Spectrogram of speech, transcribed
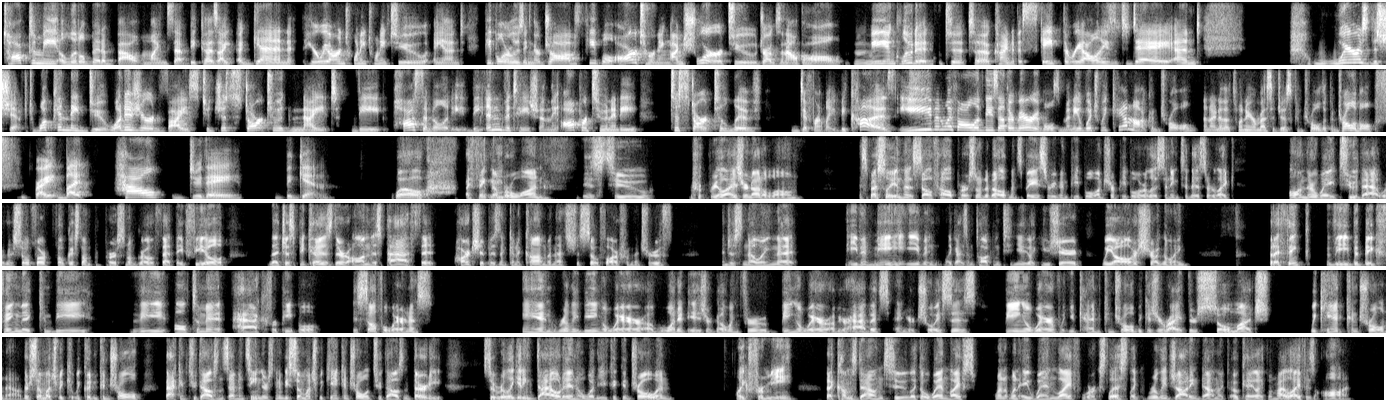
talk to me a little bit about mindset because I, again, here we are in 2022 and people are losing their jobs. People are turning, I'm sure, to drugs and alcohol, me included, to, to kind of escape the realities of today. And where is the shift? What can they do? What is your advice to just start to ignite the possibility, the invitation, the opportunity to start to live differently because even with all of these other variables, many of which we cannot control, and I know that's one of your messages control the controllable, right? But how do they begin? Well, I think number one is to realize you're not alone, especially in the self help, personal development space, or even people, I'm sure people who are listening to this are like on their way to that, where they're so far focused on personal growth that they feel that just because they're on this path that hardship isn't going to come and that's just so far from the truth. And just knowing that even me even like as i'm talking to you like you shared we all are struggling. But i think the the big thing that can be the ultimate hack for people is self-awareness and really being aware of what it is you're going through being aware of your habits and your choices being aware of what you can control because you're right there's so much we can't control now. There's so much we, we couldn't control back in 2017 there's going to be so much we can't control in 2030 so really getting dialed in on what you can control and like for me that comes down to like a when life's when when a when life works list like really jotting down like okay like when my life is on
